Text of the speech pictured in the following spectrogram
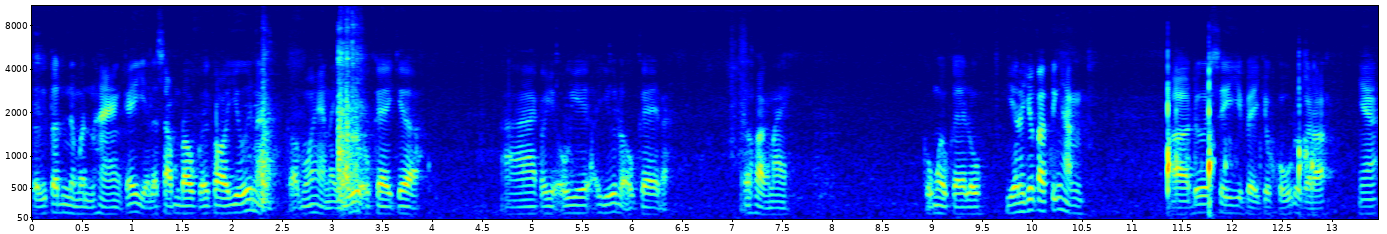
tự tin là mình hàng cái vậy là xong đâu. Phải coi dưới nè. Coi mối hàng này dưới ok chưa? À coi dưới ở dưới là ok nè. Ở phần này cũng ok luôn. Vậy là chúng ta tiến hành uh, đưa xi về chỗ cũ được rồi đó. Nha.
